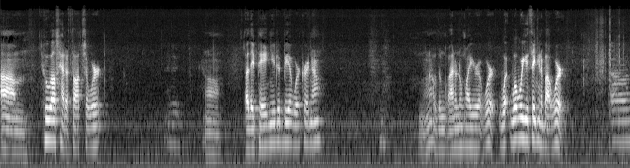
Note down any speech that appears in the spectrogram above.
um, who else had a thoughts of work? Oh. Are they paying you to be at work right now? No. Then I don't know why you're at work. What What were you thinking about work? Um,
